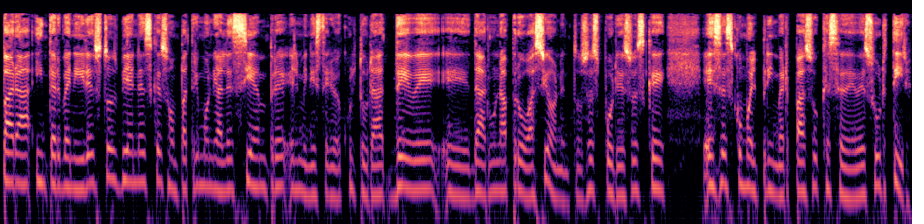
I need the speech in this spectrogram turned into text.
Para intervenir estos bienes que son patrimoniales, siempre el Ministerio de Cultura debe eh, dar una aprobación. Entonces, por eso es que ese es como el primer paso que se debe surtir.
